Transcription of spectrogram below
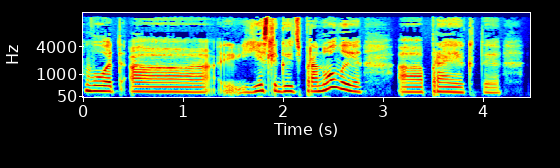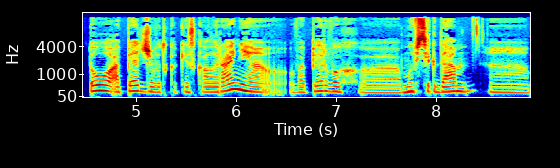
Вот, а если говорить про новые а, проекты, то, опять же, вот как я сказала ранее, во-первых, а, мы всегда а,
